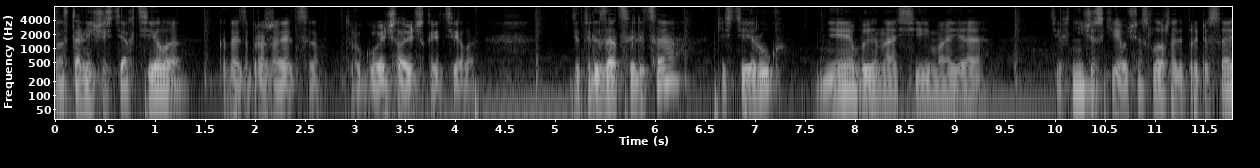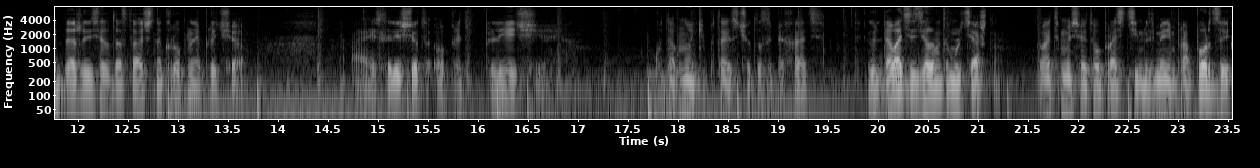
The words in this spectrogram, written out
на остальных частях тела, когда изображается другое человеческое тело, детализация лица, кистей рук невыносимая технически очень сложно это прописать, даже если это достаточно крупное плечо. А если речь идет о предплечье, куда многие пытаются что-то запихать, говорю, давайте сделаем это мультяшно. Давайте мы все это упростим, изменим пропорции,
